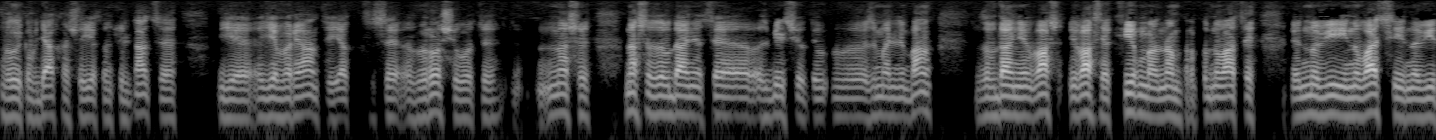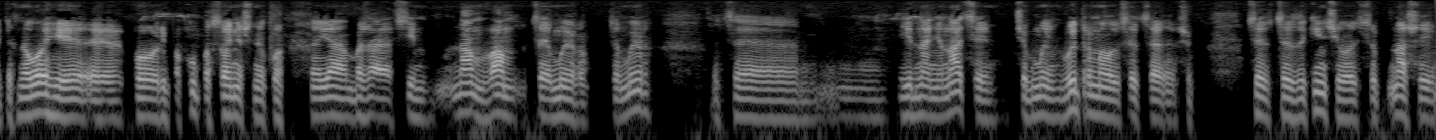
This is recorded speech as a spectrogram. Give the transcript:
велика вдяка, що є консультація, є, є варіанти, як це вирощувати. Наше, наше завдання це збільшувати е, земельний банк. Завдання ваш і вас як фірма нам пропонувати нові інновації, нові технології е, по ріпаку, по соняшнику. Я бажаю всім нам, вам це миру. Це мир, це єднання нації, щоб ми витримали все це, щоб все це закінчилось, щоб наші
